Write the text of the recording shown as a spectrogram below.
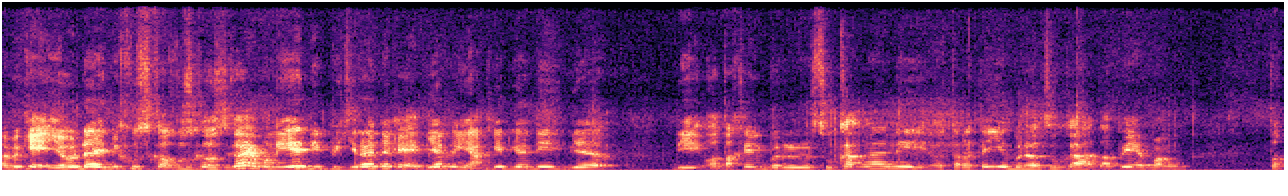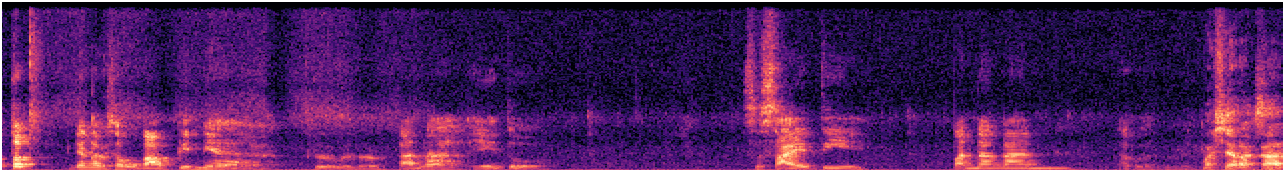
Tapi kayak ya udah ini kusuka kusuka kusuka emang iya di pikirannya kayak dia yakin gak nih dia di otaknya bersuka nggak nih? Oh ternyata iya benar suka, tapi emang tetap dia nggak bisa ngungkapinnya Betul, betul. karena ya itu society pandangan apa? Masyarakat.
